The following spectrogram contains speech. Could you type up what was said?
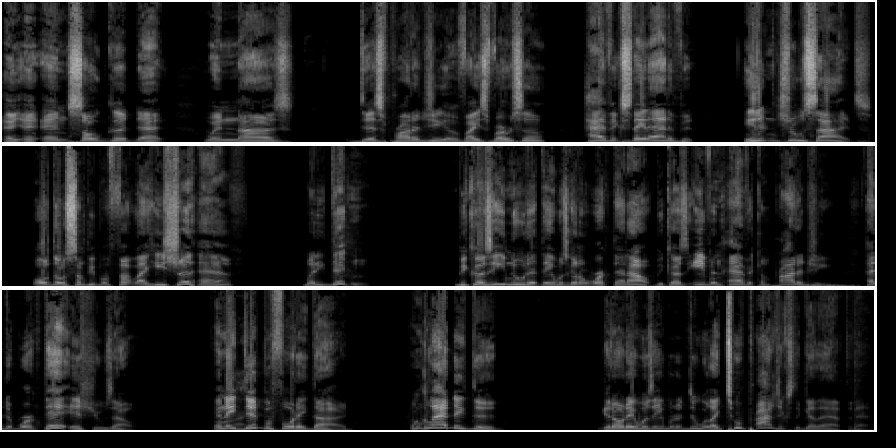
And, and and so good that when Nas dissed Prodigy and vice versa, Havoc stayed out of it. He didn't choose sides. Although some people felt like he should have, but he didn't. Because he knew that they was gonna work that out. Because even Havoc and Prodigy had to work their issues out. And they Right. did before they died. I'm glad they did. You know, they was able to do like two projects together after that.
